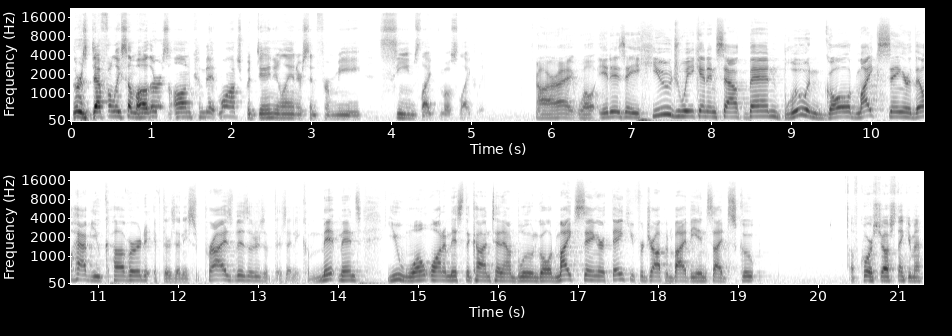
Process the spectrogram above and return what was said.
there's definitely some others on commit watch, but Daniel Anderson for me seems like the most likely. All right. Well, it is a huge weekend in South Bend. Blue and gold. Mike Singer, they'll have you covered. If there's any surprise visitors, if there's any commitments, you won't want to miss the content on Blue and Gold. Mike Singer, thank you for dropping by the Inside Scoop. Of course, Josh. Thank you, man.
